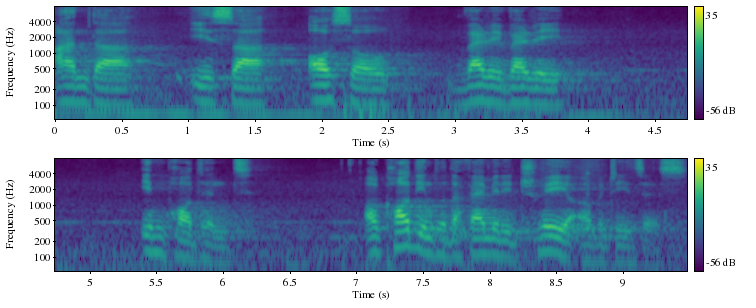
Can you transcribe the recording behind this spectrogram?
and uh, is uh, also very, very important according to the family tree of Jesus.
